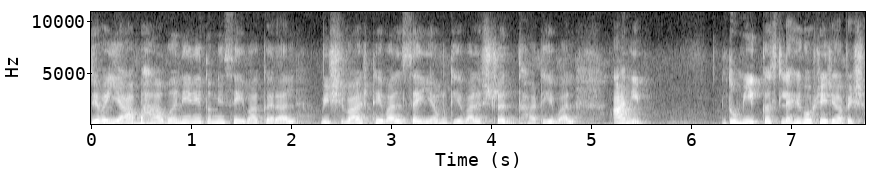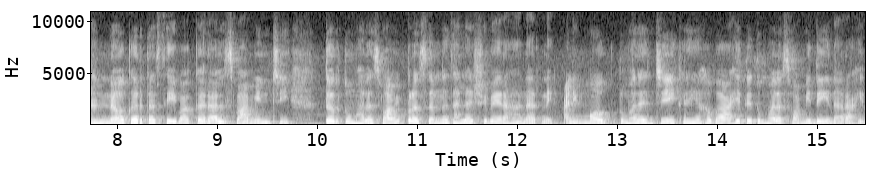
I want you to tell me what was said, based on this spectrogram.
जेव्हा या भावनेने तुम्ही सेवा कराल विश्वास ठेवाल संयम ठेवाल श्रद्धा ठेवाल आणि तुम्ही कसल्याही गोष्टीची अपेक्षा न करता सेवा कराल स्वामींची तर तुम्हाला स्वामी प्रसन्न झाल्याशिवाय राहणार नाही. आणि मग तुम्हाला जे काही हवं आहे ते तुम्हाला स्वामी देणार आहेत.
